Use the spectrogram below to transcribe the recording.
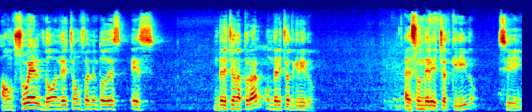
a un sueldo. El derecho a un sueldo entonces es un derecho natural o un derecho adquirido. Es un derecho adquirido. Sí.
